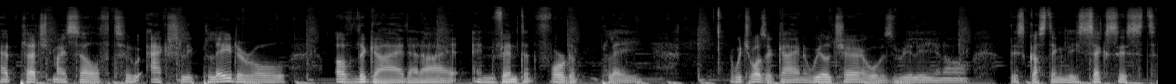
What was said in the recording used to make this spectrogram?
had pledged myself to actually play the role of the guy that I invented for the play, which was a guy in a wheelchair who was really, you know, disgustingly sexist,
